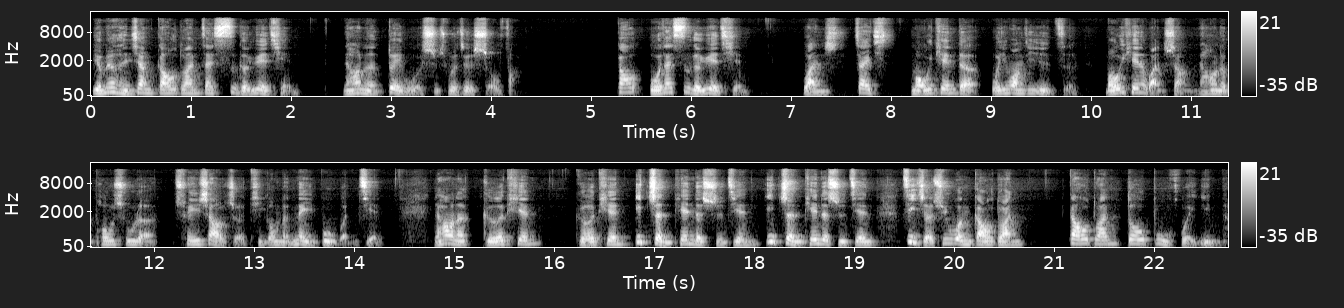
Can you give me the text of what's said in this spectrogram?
有没有很像高端在四个月前，然后呢，对我使出了这个手法？高，我在四个月前晚在某一天的，我已经忘记日子，某一天的晚上，然后呢，抛出了吹哨者提供的内部文件，然后呢，隔天隔天一整天的时间，一整天的时间，记者去问高端，高端都不回应的，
